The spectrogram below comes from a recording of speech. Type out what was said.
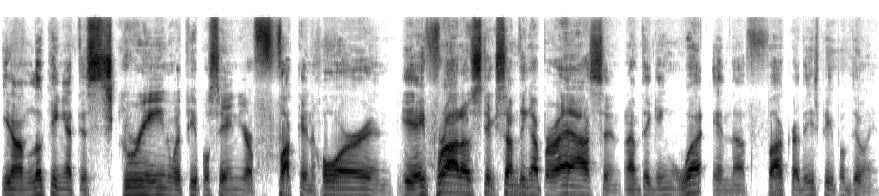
you know, I'm looking at this screen with people saying you're a fucking whore and hey, Fratto sticks something up her ass. And I'm thinking, what in the fuck are these people doing?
